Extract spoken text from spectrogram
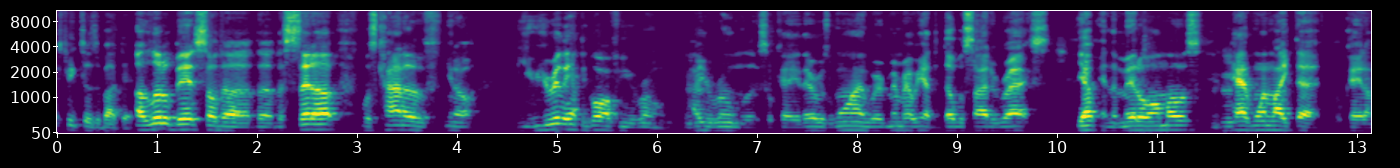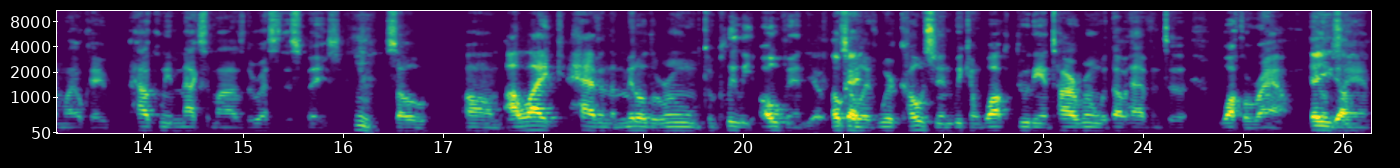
Speak to us about that. A little bit. So the the the setup was kind of you know you, you really have to go off of your room, mm-hmm. how your room looks. Okay. There was one where remember how we had the double sided racks yep. in the middle almost? Mm-hmm. Had one like that. Okay. And I'm like, okay, how can we maximize the rest of the space? Mm. So um, I like having the middle of the room completely open. Yep. Okay. So if we're coaching, we can walk through the entire room without having to walk around. You there you go. Saying?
